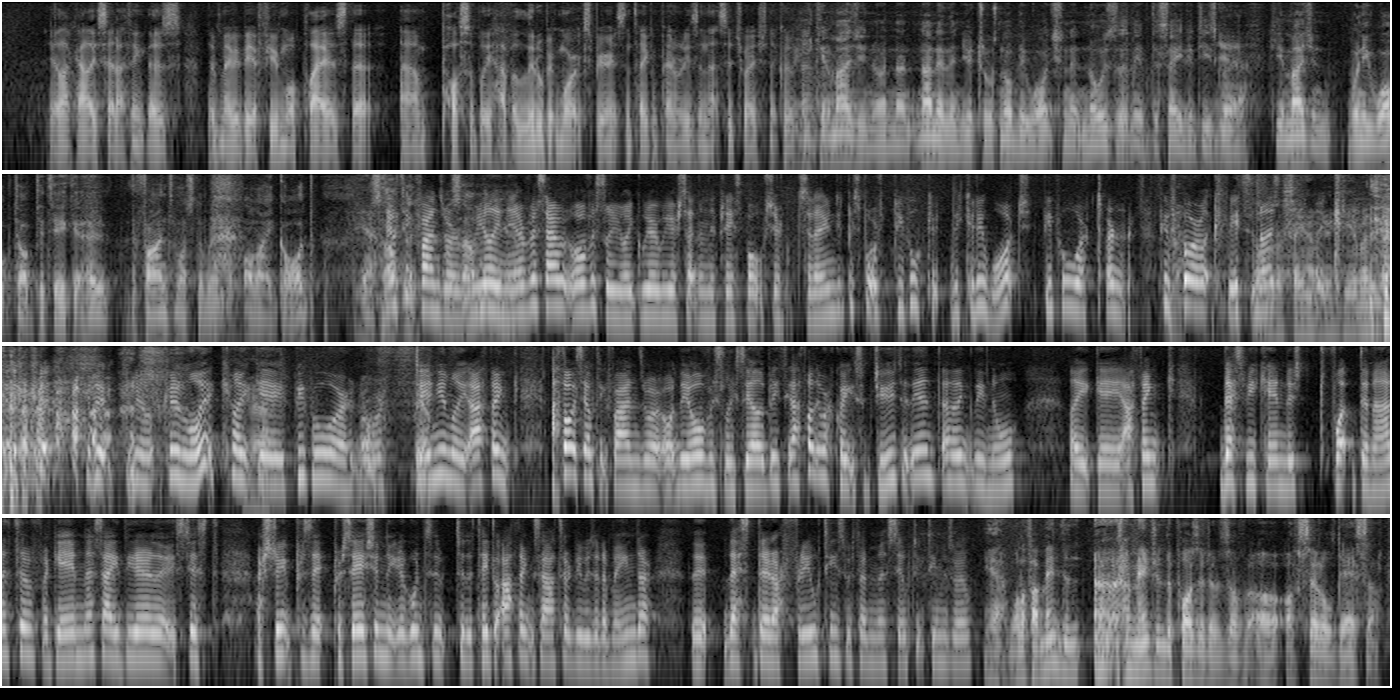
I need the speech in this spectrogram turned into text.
yeah, like Ali said, I think there's there'd maybe be a few more players that um, possibly have a little bit more experience in taking penalties in that situation that could have done. You can imagine, you know, none of the neutrals, nobody watching it knows that they've decided he's going. Yeah. Can you imagine when he walked up to take it, how the fans must have went, "Oh my God." Yeah. Celtic fans were really nervous out. Obviously, like where we were sitting in the press box, you're surrounded by sports people. They couldn't watch. People were turning. People yeah. were like facing that us. was a sign of like, a good game, isn't it? couldn't, couldn't, couldn't look like yeah. uh, people were, well, were genuinely. I think I thought Celtic fans were. They obviously celebrated. I thought they were quite subdued at the end. I think they know. Like uh, I think this weekend has flipped the narrative again. This idea that it's just a straight procession that you're going to to the title. I think Saturday was a reminder that this there are frailties within the Celtic team as well. Yeah, well, if I mention I mentioned the positives of of, of Cyriel Dessers,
